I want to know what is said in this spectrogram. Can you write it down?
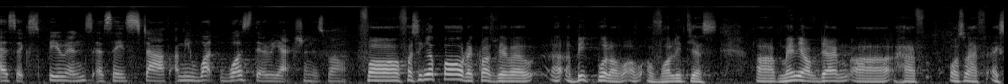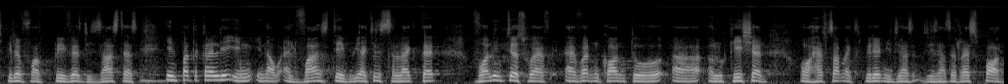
as experienced as a staff, I mean, what was their reaction as well? For, for Singapore Red Cross, we have a, a big pool of, of, of volunteers. Uh, many of them uh, have also have experience for previous disasters. Mm -hmm. In particularly in, in our advanced team, we actually selected volunteers who have ever gone to uh, a location or have some experience in disaster response.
